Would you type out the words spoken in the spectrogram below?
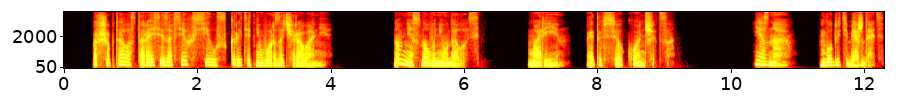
— прошептала, стараясь изо всех сил скрыть от него разочарование. Но мне снова не удалось. «Марин, это все кончится». «Я знаю. Буду тебя ждать».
